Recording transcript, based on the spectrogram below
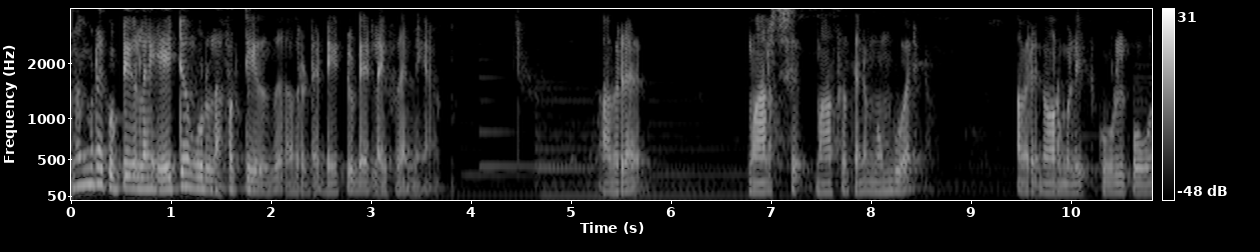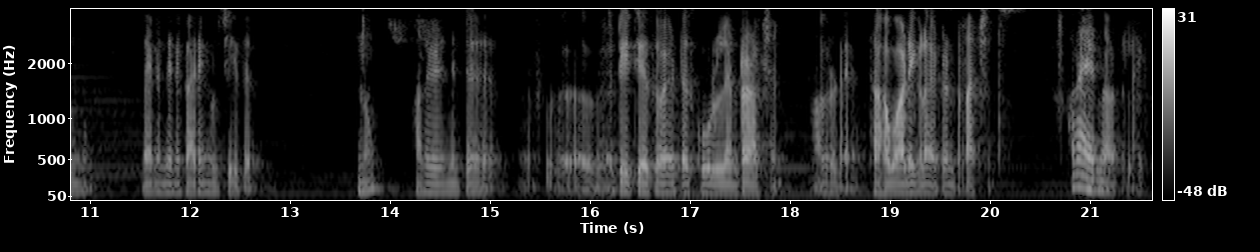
നമ്മുടെ കുട്ടികളെ ഏറ്റവും കൂടുതൽ അഫക്റ്റ് ചെയ്തത് അവരുടെ ഡേ ടു ഡേ ലൈഫ് തന്നെയാണ്. അവർ മാർച്ച് മാസത്തിന് മുമ്പ് വരെ അവർ നോർമലി സ്കൂളിൽ പോകുന്നു. ദൈനംദിന കാര്യങ്ങൾ ചെയ്ത്. ന്നു അത് കഴിഞ്ഞിട്ട് ടീച്ചേഴ്സുമായിട്ട് സ്കൂളിൽ ഇൻട്രാക്ഷൻ അവരുടെ സഹപാഠികളായിട്ട് ഇൻട്രാക്ഷൻസ് അതായിരുന്നു അവരുടെ ലൈഫ്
